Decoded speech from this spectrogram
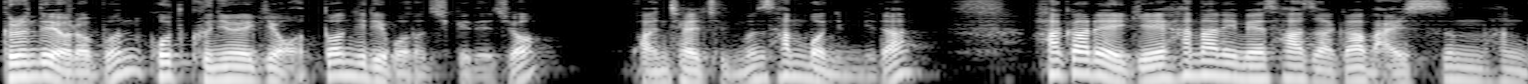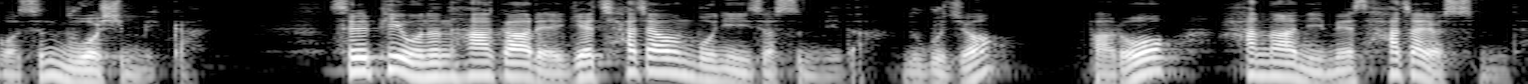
그런데 여러분, 곧 그녀에게 어떤 일이 벌어지게 되죠? 관찰 질문 3번입니다. 하갈에게 하나님의 사자가 말씀한 것은 무엇입니까? 슬피 우는 하갈에게 찾아온 분이 있었습니다. 누구죠? 바로 하나님의 사자였습니다.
